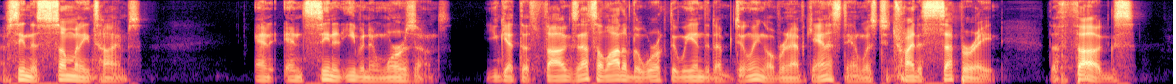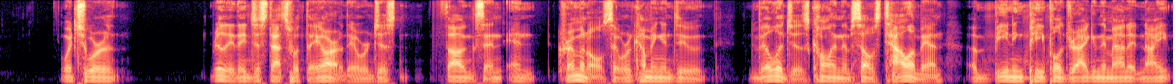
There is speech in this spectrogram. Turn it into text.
I've seen this so many times, and and seen it even in war zones. You get the thugs. That's a lot of the work that we ended up doing over in Afghanistan was to try to separate the thugs, which were really they just that's what they are. They were just thugs and and criminals that were coming into villages calling themselves Taliban of beating people, dragging them out at night,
